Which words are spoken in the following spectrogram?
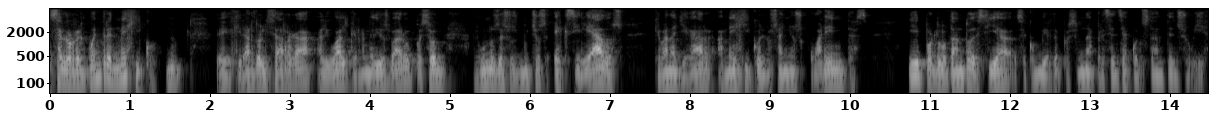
se lo reencuentra en México. Eh, Gerardo Lizárraga, al igual que Remedios Varo, pues son algunos de esos muchos exiliados que van a llegar a México en los años 40 y por lo tanto, decía, se convierte pues en una presencia constante en su vida.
